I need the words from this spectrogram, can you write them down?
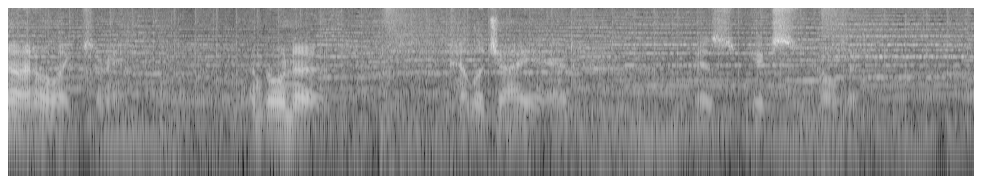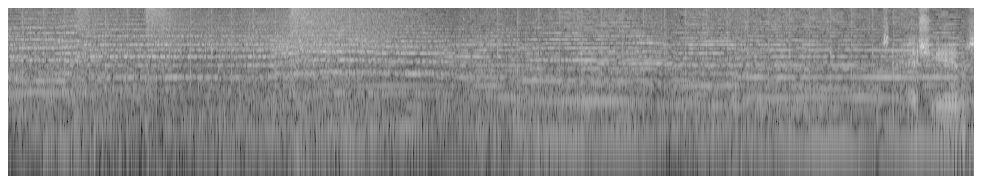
No, I don't like Saran. I'm going to Pelagiad, as Gix calls it. Ash yams.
